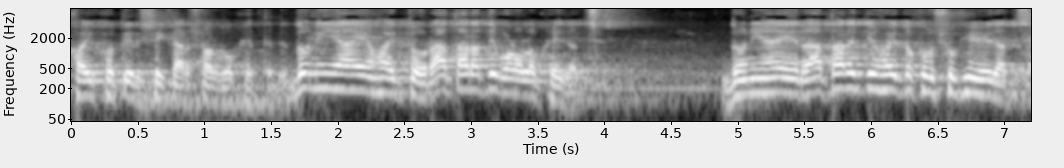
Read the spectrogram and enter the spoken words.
ক্ষয়ক্ষতির শিকার সর্বক্ষেত্রে। দুনিয়ায় হয়তো রাতারাতি বড় লোক হয়ে যাচ্ছে। দুনিয়ায় রাতারাতি হয়তো খুব সুখী হয়ে যাচ্ছে।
